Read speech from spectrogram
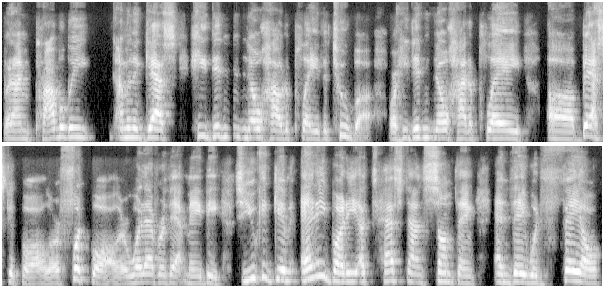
but I'm probably I'm going to guess he didn't know how to play the tuba or he didn't know how to play uh, basketball or football or whatever that may be. So you could give anybody a test on something and they would fail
